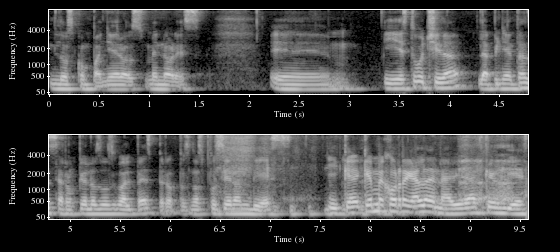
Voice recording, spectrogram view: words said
los compañeros menores. Eh, y estuvo chida, la piñata se rompió los dos golpes, pero pues nos pusieron 10. Y qué, qué mejor regalo de Navidad que un 10.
